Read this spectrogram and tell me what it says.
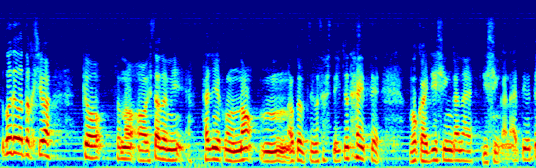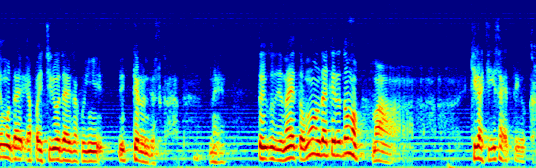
そこで私は今日その久富はじめ君の、うん、お取り次ぎをさせていただいて僕は自信がない自信がないと言ってもやっぱり一流大学に行ってるんですから。ね。ということじゃないと思うんだけれどもまあ気が小さいというか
